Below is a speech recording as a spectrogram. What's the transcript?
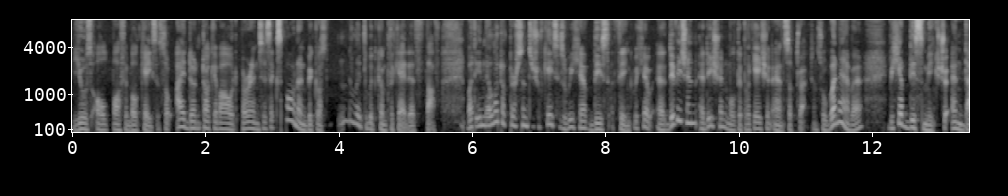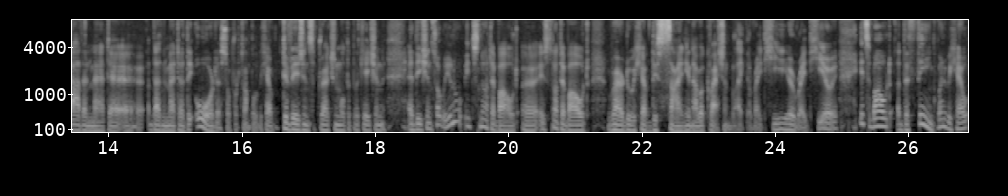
use all possible cases. So I don't talk about parentheses exponent because a little bit complicated stuff. But in a lot of percentage of cases, we have this thing. We have a division, addition, multiplication, and subtraction. So whenever we have this mixture and doesn't matter, uh, doesn't matter the order. So for example, we have division, subtraction, multiplication, addition. So, you know, it's not about, uh, it's not about where do we have this sign in our question, like right here, right here. It's about the thing when we have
